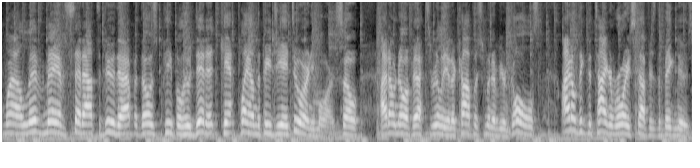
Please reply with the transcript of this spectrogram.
Well, LIV may have set out to do that, but those people who did it can't play on the PGA Tour anymore. So I don't know if that's really an accomplishment of your goals. I don't think the Tiger Rory stuff is the big news.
